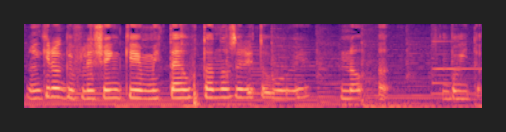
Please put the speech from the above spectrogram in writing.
no quiero que flashen que me está gustando hacer esto porque no. Ah un poquito.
